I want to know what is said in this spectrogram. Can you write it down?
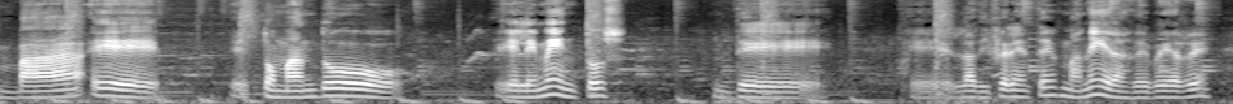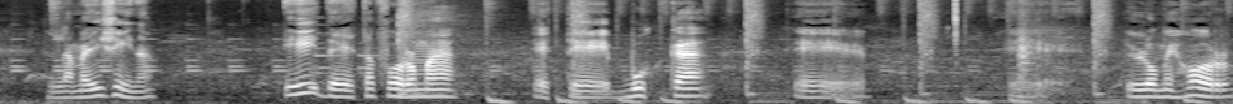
va eh, eh, tomando elementos de eh, las diferentes maneras de ver la medicina y de esta forma este, busca lo mejor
